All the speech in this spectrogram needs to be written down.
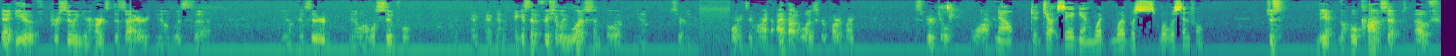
the idea of pursuing your heart's desire, you know, was, uh, you know, considered, you know, almost sinful. And, and I guess that officially was sinful you know, certain points. And I, I thought it was for part of my spiritual walk. Now, to, to say again, what what was what was sinful? Just the the whole concept of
